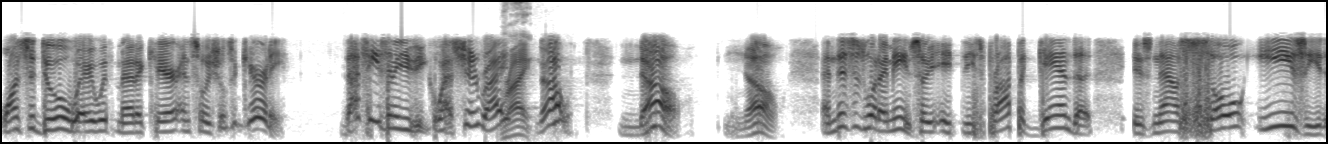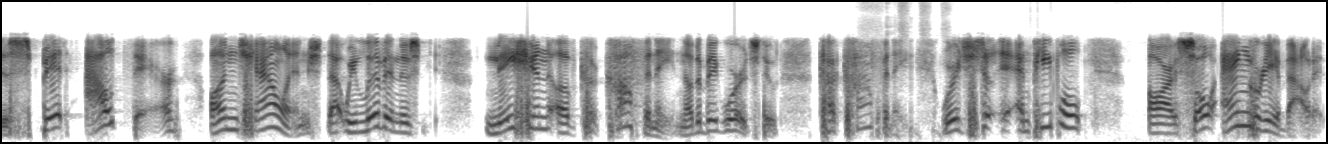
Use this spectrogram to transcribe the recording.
wants to do away with Medicare and Social Security? That's an easy question, right? Right. No, no, no. And this is what I mean. So it, these propaganda is now so easy to spit out there, unchallenged, that we live in this nation of cacophony. Another big word, Stu. Cacophony. Where it's just, and people are so angry about it.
